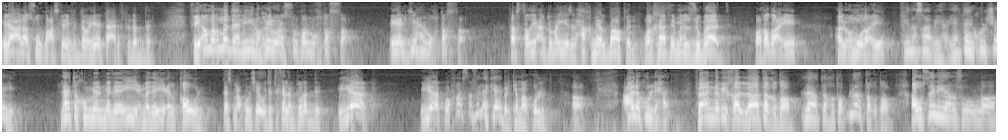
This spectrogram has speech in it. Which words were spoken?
إلى أعلى سلطة عسكرية في الدولة. هي تعرف تدبر. في أمر مدني نحيل إلى السلطة المختصة إلى الجهة المختصة. تستطيع أن تميز الحق من الباطل والخاثر من الزباد وتضع إيه؟ الأمور إيه؟ في نصابها. ينتهي كل شيء. لا تكن من المذايع مذايع القول. تسمع كل شيء وتتكلم تردد. إياك. إياك وخاصة في الأكابر كما قلت. آه. على كل حال فالنبي قال لا تغضب. لا تغضب لا تغضب. أوصني يا رسول الله.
